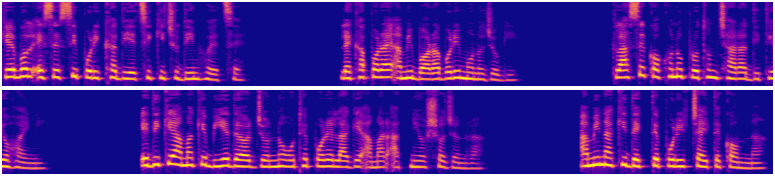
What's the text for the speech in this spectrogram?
কেবল এসএসসি পরীক্ষা দিয়েছি কিছু দিন হয়েছে। লেখাপড়ায় আমি বরাবরই মনোযোগী। ক্লাসে কখনো প্রথম ছাড়া দ্বিতীয় হয়নি। এদিকে আমাকে বিয়ে দেওয়ার জন্য ওঠে পড়ে লাগে আমার আত্মীয় স্বজনরা। আমি নাকি দেখতে পরীর চাইতে কম না।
